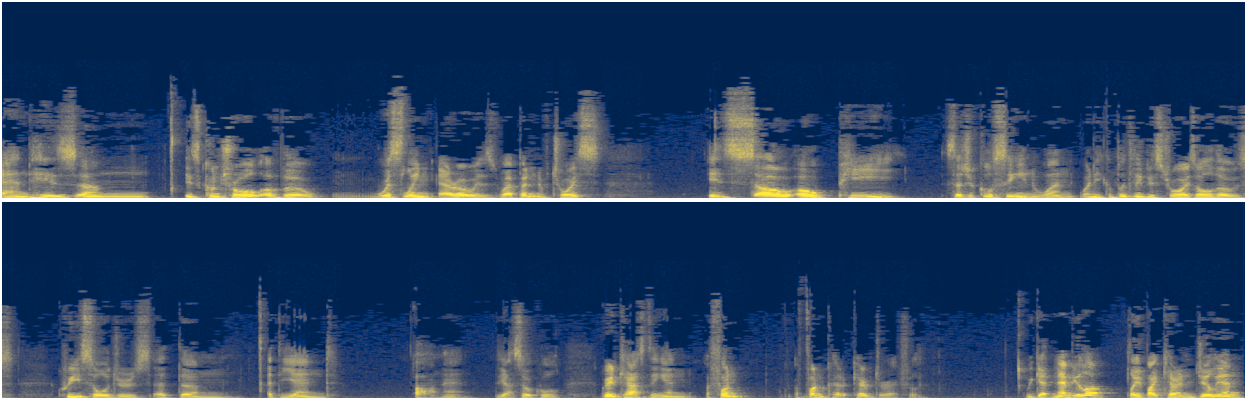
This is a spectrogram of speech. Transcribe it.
and his um, his control of the whistling arrow, his weapon of choice, is so OP. Such a cool scene when, when he completely destroys all those Kree soldiers at the, um, at the end. Oh man, yeah, so cool. Great casting and a fun a fun character actually. We get Nebula, played by Karen Gillan,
